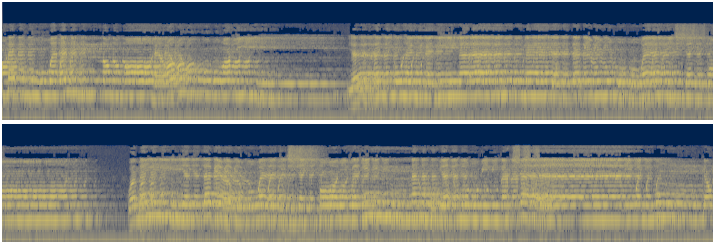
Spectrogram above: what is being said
وأن الله رؤوف رحيم. يا أيها الذين آمنوا لا تتبعوا خطوات الشيطان. ومن يتبع خطوات الشيطان فإنه يأمر بالفحشاء والمنكر.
